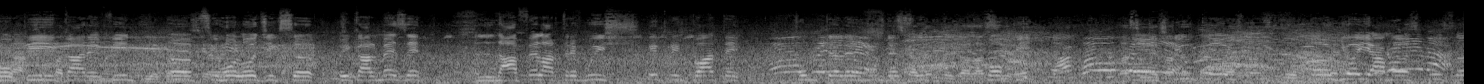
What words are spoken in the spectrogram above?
copii foarte care bine. vin E uh, bine, psihologic să îi calmeze. La fel ar trebui și prin toate punctele unde Știți că avem sunt deja la copii. Sire. Da? La Sire Uh, Știu avem că treaba uh, eu i-am uh, spus să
